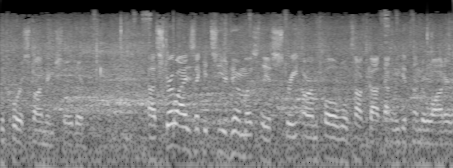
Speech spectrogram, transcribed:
the, corresponding shoulder. Uh, stroke-wise, I could see you're doing mostly a straight arm pull. We'll talk about that when we get to underwater.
